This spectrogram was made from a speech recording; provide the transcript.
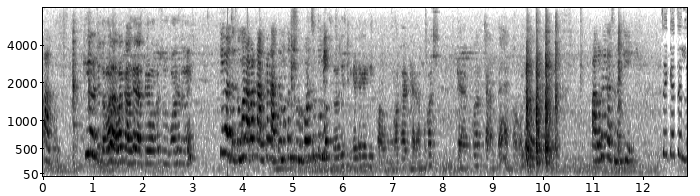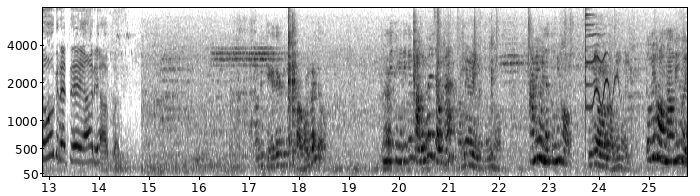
পাগল। কি হয়েছে তোমার? আবার কালকে রাত্রের মতো শুরু করছ তুমি? কি হয়েছে তোমার আবার কালকে রাতের মতন শুরু করছো তুমি তুমি কি ঠিকে থেকে কি পাও মাথায় ক্যারা ফোকাস ক্যারা ফোকাস চার দেয় পাগল পাগল হয়ে গেছে নাকি कैसे कैसे लोग रहते हैं यार यहाँ पर আমি ঠিকে থেকে তুমি পাগল হয়ে যাও তুমি থেকে থেকে পাগল হয়ে যাও হ্যাঁ আমি হই না তুমি হও আমি হই না তুমি হও তুমি হও না আমি হই তুমি হও না আমি হই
